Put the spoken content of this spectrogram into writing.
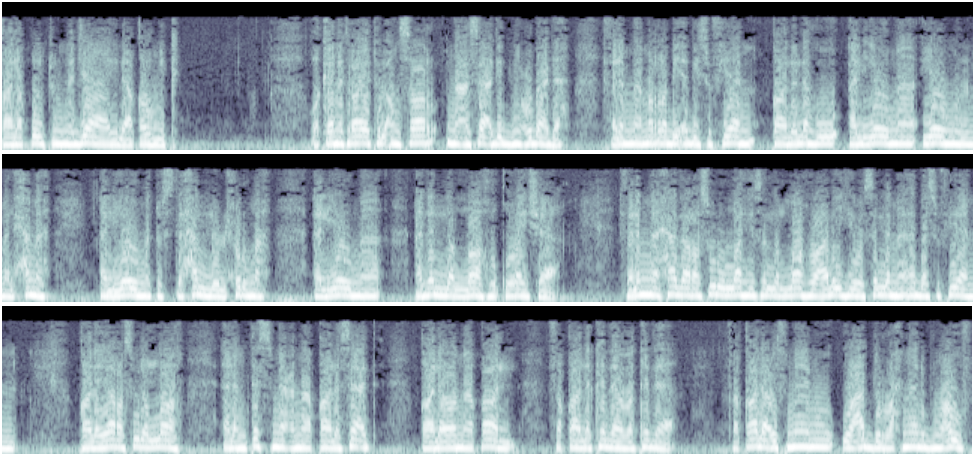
قال قلت النجاة إلى قومك. وكانت راية الأنصار مع سعد بن عبادة فلما مر بأبي سفيان قال له اليوم يوم الملحمة اليوم تستحل الحرمة اليوم أذل الله قريشا. فلما حاذ رسول الله صلى الله عليه وسلم أبا سفيان قال يا رسول الله ألم تسمع ما قال سعد؟ قال وما قال؟ فقال كذا وكذا. فقال عثمان وعبد الرحمن بن عوف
